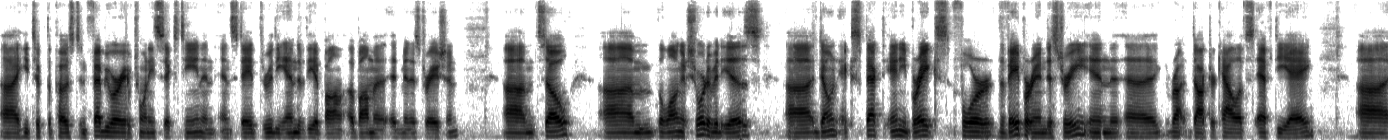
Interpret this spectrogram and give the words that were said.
Uh, he took the post in February of 2016 and, and stayed through the end of the Obama administration. Um, so, um, the long and short of it is uh, don't expect any breaks for the vapor industry in uh, Dr. Califf's FDA. Uh,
